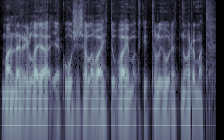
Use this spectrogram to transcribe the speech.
Mannerilla ja, ja Kuusisella vaihtui vaimotkin, tuli uudet nuoremmat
